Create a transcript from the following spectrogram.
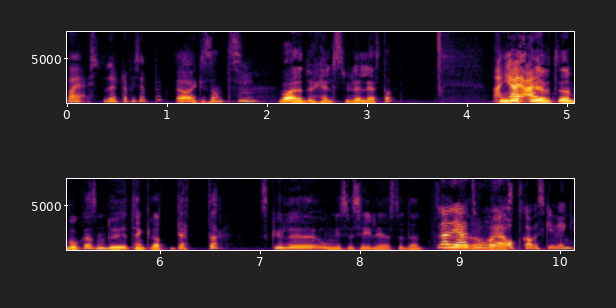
da jeg studerte, f.eks. Ja, ikke sant. Mm. Hva er det du helst ville lest, da? Nei, Som du jeg har er skrevet i den boka, som du tenker at dette skulle unge Cecilie, student, Nei, eh, jeg tror ha lest? oppgaveskriving.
